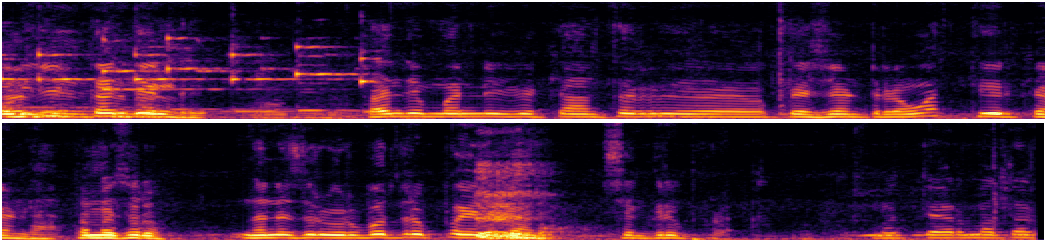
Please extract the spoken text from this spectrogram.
ಹುಡುಗಿ ತಂದಿಲ್ರಿ. ತಂದೆ ಮನೆಗೆ ಕ್ಯಾನ್ಸರ್ ಪೇಷಂಟ್ ರೀ ಅವ ತೀರ್ಕೊಂಡ. ತಮ್ಮ ಹೆಸರು? ನನ್ನ ಹೆಸರು ಉರ್ಭದ್ರಪ್ಪ ಇಲ್ಲ ಶಂಕರಿಪುರ. ಮತ್ತೆ ಯಾರು ಮಾತಾಡ್ತಾರೆ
